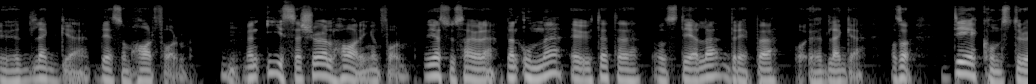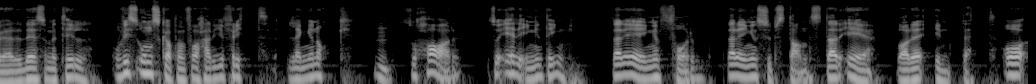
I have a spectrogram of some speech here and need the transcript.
ødelegge det som har form. Mm. Men i seg sjøl har ingen form. Jesus sier jo det. Den onde er ute etter å stjele, drepe og ødelegge. Altså dekonstruere det som er til. Og hvis ondskapen får herje fritt lenge nok, Mm. så, har, så er det ingenting. Der er ingen form. Der er ingen substans. Der er bare intet. Og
